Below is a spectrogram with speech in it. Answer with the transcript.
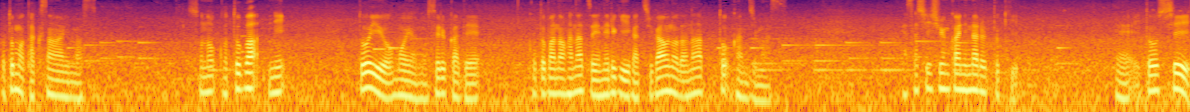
こともたくさんあります。その言葉にどういう思いを乗せるかで言葉の放つエネルギーが違うのだなと感じます。優しい瞬間になるとき、えー愛おしい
